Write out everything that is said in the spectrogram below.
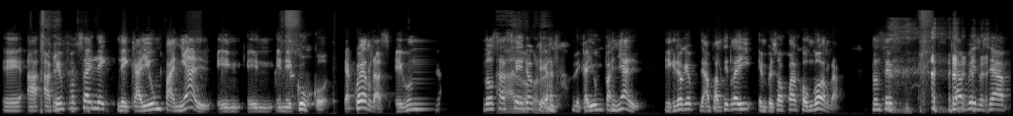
eh, a, a Ken Forsyth le, le cayó un pañal en, en, en el Cusco, ¿te acuerdas? En un 2 a Ah, no me 0 que acordaba. ganó, le cayó un pañal. Y creo que a partir de ahí empezó a jugar con gorra. Entonces, ya ves, o sea,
